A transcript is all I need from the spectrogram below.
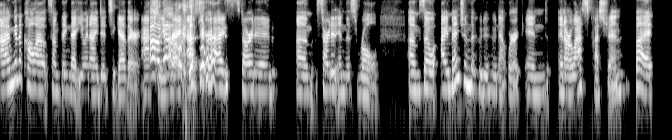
I'm going to call out something that you and I did together oh, actually oh, no. right after I started um, started in this role. Um, so I mentioned the Hootahoo Network in in our last question, but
